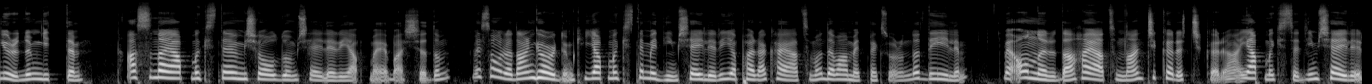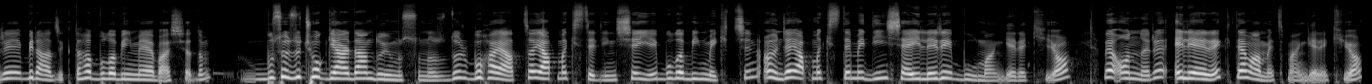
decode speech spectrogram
yürüdüm gittim. Aslında yapmak istememiş olduğum şeyleri yapmaya başladım. Ve sonradan gördüm ki yapmak istemediğim şeyleri yaparak hayatıma devam etmek zorunda değilim. Ve onları da hayatımdan çıkara çıkara yapmak istediğim şeyleri birazcık daha bulabilmeye başladım bu sözü çok yerden duymuşsunuzdur. Bu hayatta yapmak istediğin şeyi bulabilmek için önce yapmak istemediğin şeyleri bulman gerekiyor ve onları eleyerek devam etmen gerekiyor.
